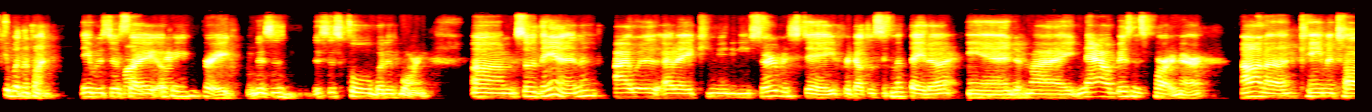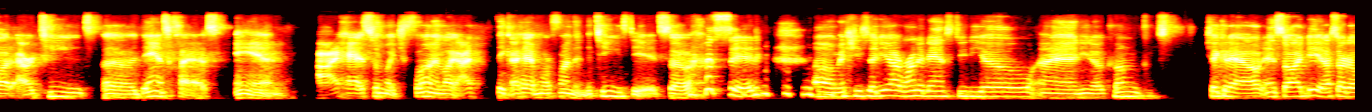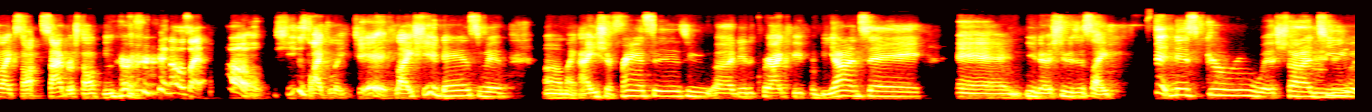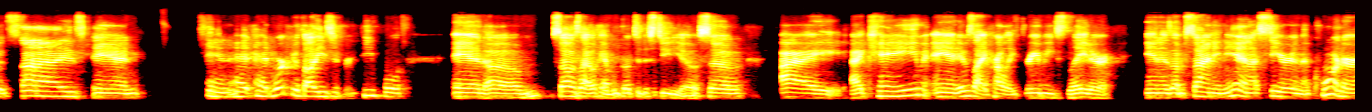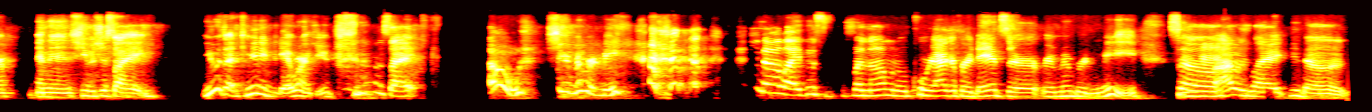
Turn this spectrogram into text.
it wasn't fun. It was just right. like, okay, great. This is this is cool, but it's boring. Um, so then I was at a community service day for Delta Sigma Theta, and my now business partner Anna came and taught our teens uh, dance class, and I had so much fun. Like I think I had more fun than the teens did. So I said, um, and she said, "Yeah, I run a dance studio, and you know, come check it out." And so I did. I started like cyber stalking her, and I was like, "Oh, she's like legit. Like she had danced with um, like Aisha Francis, who uh, did the choreography for Beyonce, and you know, she was this like fitness guru with Shaun mm-hmm. T with size and and had, had worked with all these different people. And um, so I was like, okay, I'm gonna go to the studio. So I I came and it was like probably three weeks later. And as I'm signing in, I see her in the corner, and then she was just like, "You was at the community day, weren't you?" And I was like, "Oh, she remembered me." you know, like this phenomenal choreographer dancer remembered me. So mm-hmm. I was like, you know,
